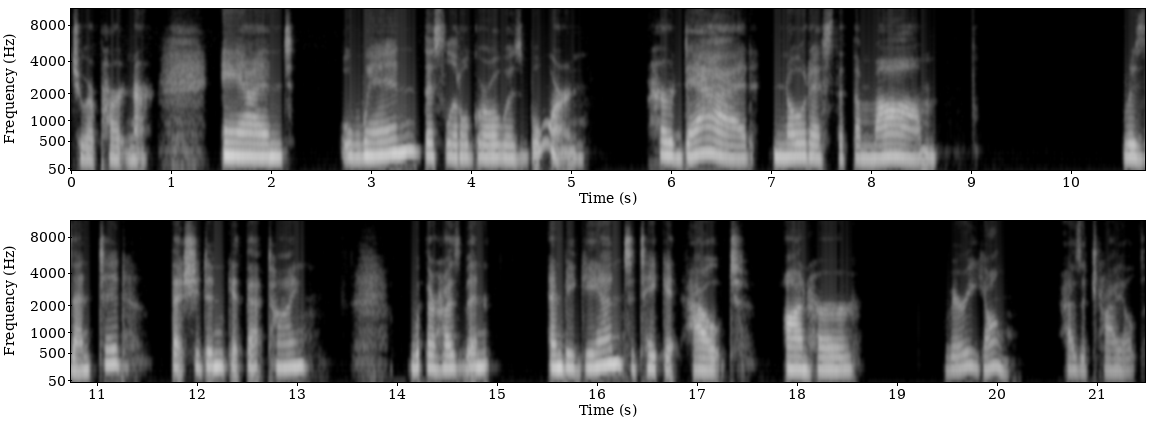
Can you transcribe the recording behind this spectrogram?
to her partner. And when this little girl was born, her dad noticed that the mom resented that she didn't get that time with her husband and began to take it out on her very young as a child.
